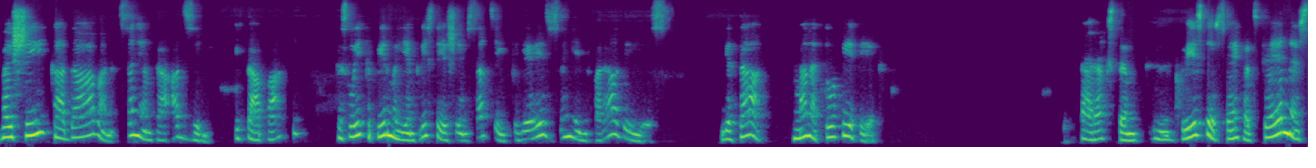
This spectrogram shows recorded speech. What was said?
Vai šī kā dāvana saņemtā atziņa ir tā pati, kas lika pirmajiem kristiešiem sacīt, ka Jēzus viņiem ir parādījies? Ja tā, man ar to pietiek. Tā raksta mm, priesteris Reinhards Kērners.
